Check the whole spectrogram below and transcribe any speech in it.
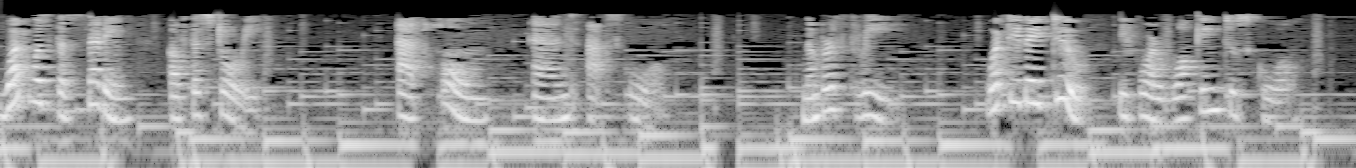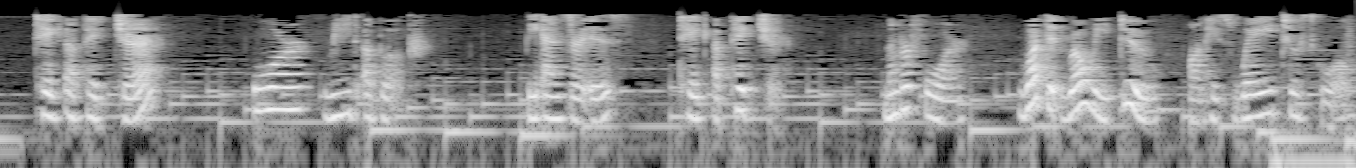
What was the setting of the story? At home and at school. Number three. What did they do before walking to school? Take a picture or read a book? The answer is take a picture. Number four. What did Rory do on his way to school?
